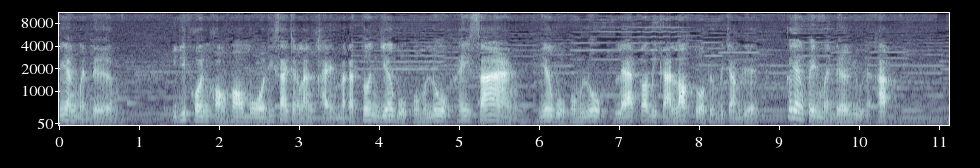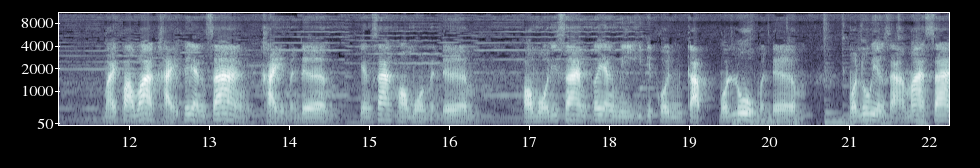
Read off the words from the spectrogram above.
ก็ยังเหมือนเดิม อิทธิพลของฮอร์โมนที่สร้างจากรังไข่มากระตุ้นเยื่อบุโพรงมดลูกให้สร้างเยื่อบุโพรงมดลูก และก็มีการลอกตัวเป็นประจำเดือน ก็ยังเป็นเหมือนเดิมอยู่นะครับ หมายความว่าไข่ก็ยังสร้างไข่เหมือนเดิม ยังสร้างฮอร์โมนเหมือนเดิมฮอร์โมนที่สร้างก็ยังมีอิทธิพลกับมดลูกเหมือนเดิม มดลูกยังสามารถสร้าง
